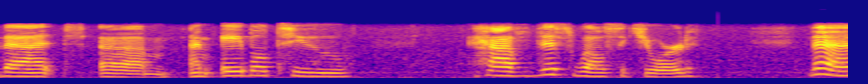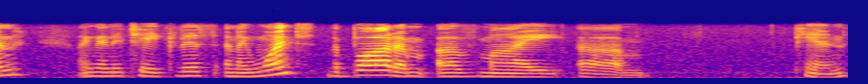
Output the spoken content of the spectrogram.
that um, I'm able to have this well secured. Then I'm going to take this and I want the bottom of my um, pin.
